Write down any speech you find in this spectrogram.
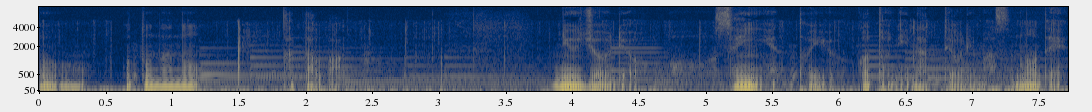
ー、大人の方は入場料1000円ということになっておりますので、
